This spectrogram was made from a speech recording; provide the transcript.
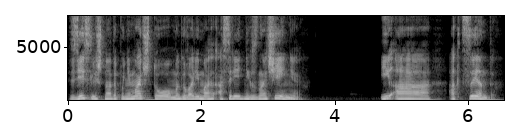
Здесь лишь надо понимать, что мы говорим о, о средних значениях и о акцентах,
